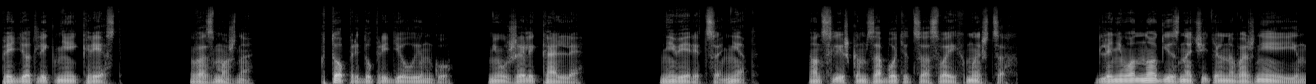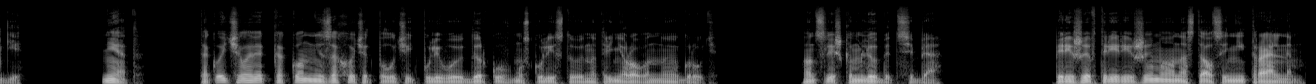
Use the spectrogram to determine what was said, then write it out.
Придет ли к ней крест? Возможно. Кто предупредил Ингу? Неужели Калле? Не верится, нет. Он слишком заботится о своих мышцах. Для него ноги значительно важнее Инги. Нет, такой человек, как он, не захочет получить пулевую дырку в мускулистую натренированную грудь. Он слишком любит себя. Пережив три режима, он остался нейтральным,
